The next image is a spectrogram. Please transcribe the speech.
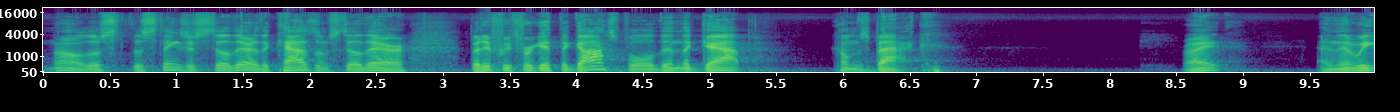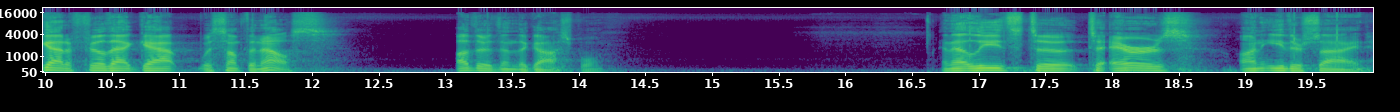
No, those, those things are still there. The chasm's still there. But if we forget the gospel, then the gap comes back. Right? And then we got to fill that gap with something else other than the gospel. And that leads to, to errors on either side.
